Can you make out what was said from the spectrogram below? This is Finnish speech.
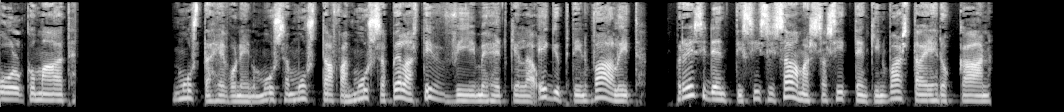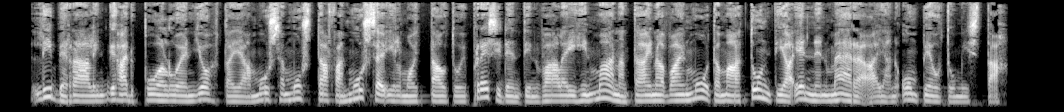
Ulkomaat. Mustahevonen Musa Mustafa Musa pelasti viime hetkellä Egyptin vaalit, presidentti Sisi saamassa sittenkin vastaehdokkaan. Liberaalin Jihad-puolueen johtaja Musa Mustafa Musa ilmoittautui presidentin vaaleihin maanantaina vain muutamaa tuntia ennen määräajan umpeutumista.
